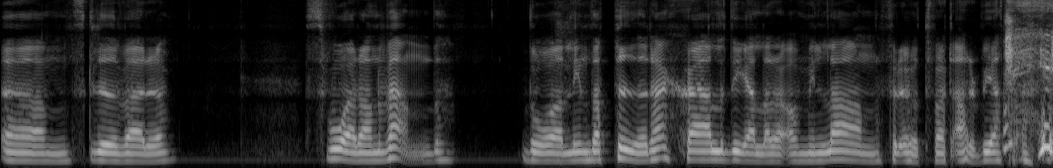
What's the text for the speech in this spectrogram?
um, ehm, skriver svåranvänd då Linda Pira stjäl delar av min lön för utfört arbete.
